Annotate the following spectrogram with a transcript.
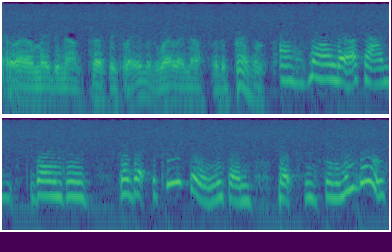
Well, maybe not perfectly, but well enough for the present. Uh, now, look, I'm going to go get the tea things and make some cinnamon toast.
